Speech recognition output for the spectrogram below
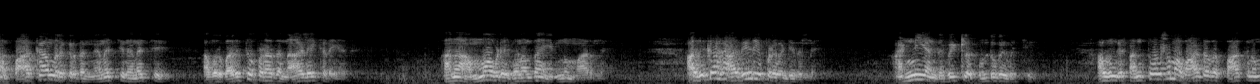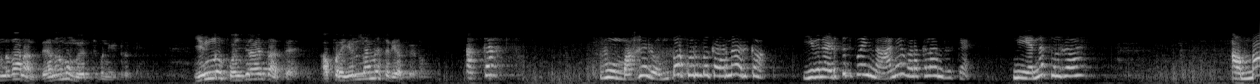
தான் பார்க்காம இருக்கிறத நினைச்சு நினைச்சு அவர் வருத்தப்படாத நாளே கிடையாது. ஆனா அம்மாவுடைய குணம் தான் இன்னும் மாறல. அதுக்காக அதீரியப்பட வேண்டியதில்லை. அண்ணி அந்த வீட்டுல கொண்டு போய் வச்சு அவங்க சந்தோஷமா வாழ்றதை பார்க்கணும்னு தான் நான் தினமும் முயற்சி பண்ணிட்டு இருக்கேன். இன்னும் கொஞ்ச நாள் தான் அத்தை. அப்புறம் எல்லாமே சரியா போயிடும். அக்கா உன் மகன் ரொம்ப குறும்புக்காரனா இருக்கான். இவனை எடுத்துட்டு போய் நானே வளர்க்கலாம்னு இருக்கேன். நீ என்ன சொல்ற? அம்மா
